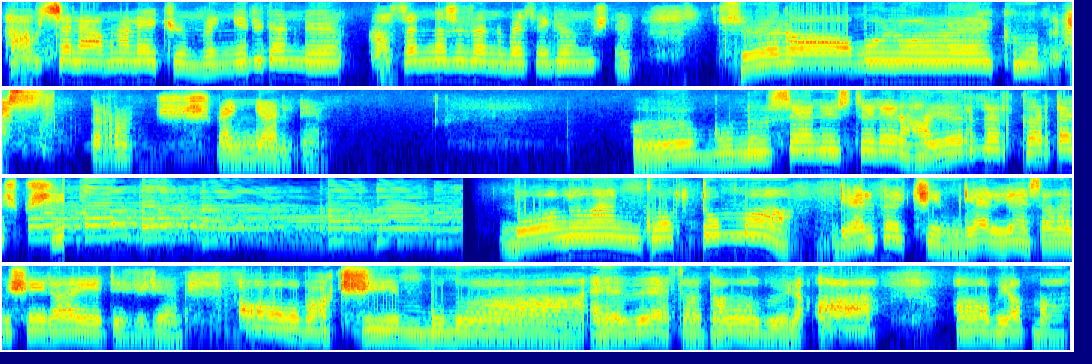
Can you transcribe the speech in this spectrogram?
Ha selamun aleyküm ben geri döndüm. Ah, sen nasıl döndün ben seni görmüştüm. Selamun aleyküm. Ben geldim. Bunu sen istedin. Hayırdır kardeş bir şey. Ne oldu lan korktun mu? Gel bakayım gel gel sana bir şey daha yedireceğim. Al bakayım bunu. Evet adam ol böyle. Aa, abi yapma.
